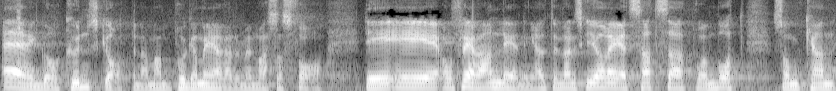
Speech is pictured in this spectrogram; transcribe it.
äger kunskapen när man programmerar den med massa svar. Det är av flera anledningar. Utan vad ni ska göra är att satsa på en bot som kan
